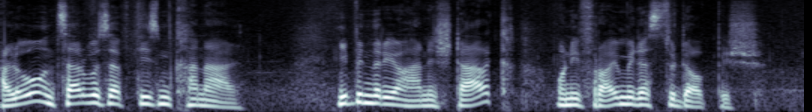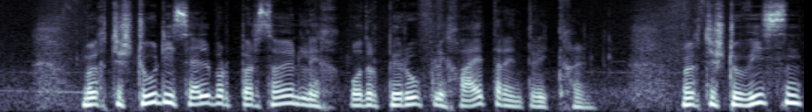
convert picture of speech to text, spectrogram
Hallo und Servus auf diesem Kanal. Ich bin der Johannes Stark und ich freue mich, dass du da bist. Möchtest du dich selber persönlich oder beruflich weiterentwickeln? Möchtest du wissen,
